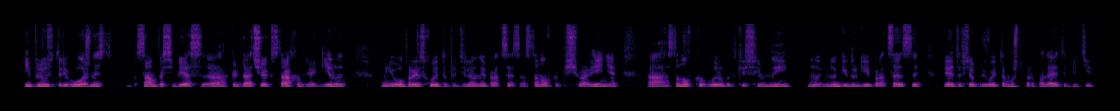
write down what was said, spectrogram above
и плюс тревожность. Сам по себе, э, когда человек страхом реагирует, у него происходят определенные процессы. Остановка пищеварения, а, остановка выработки слюны, ну и многие другие процессы. И это все приводит к тому, что пропадает аппетит.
